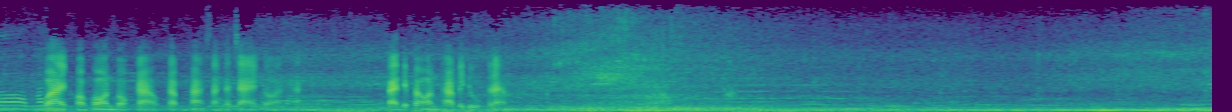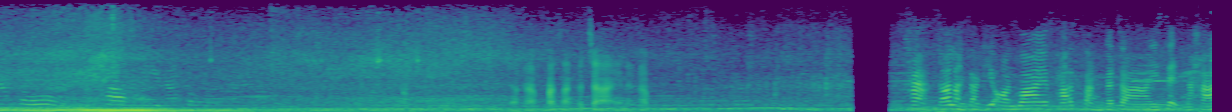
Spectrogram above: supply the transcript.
ก็พระไหว้ขอพรบอกกล่าวกับพระสังฆจายก่อนครับไปเดี๋ยวพระออนพาไปดูครับนะครับพระสังฆจาย นะครับ ค่ะก็หลังจากที่ออนไหว้พระสังกระจายเสร็จนะคะ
